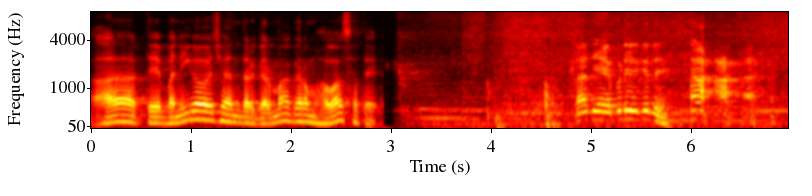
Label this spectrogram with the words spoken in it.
હા, તે બની ગયો છે અંદર ગરમા ગરમ હવા સાથે.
